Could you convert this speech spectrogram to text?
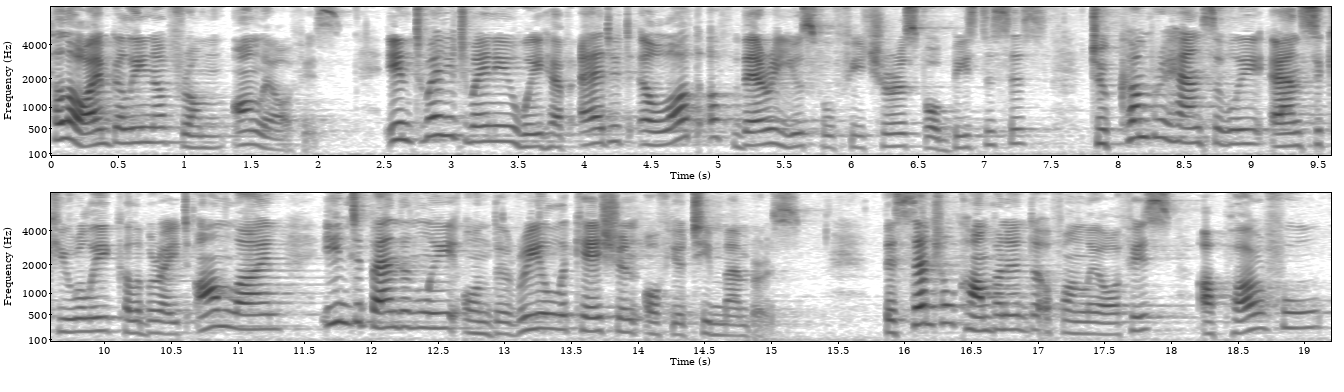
Hello, I'm Galina from OnlyOffice. In 2020, we have added a lot of very useful features for businesses to comprehensively and securely collaborate online independently on the real location of your team members. The central component of OnlyOffice are powerful,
